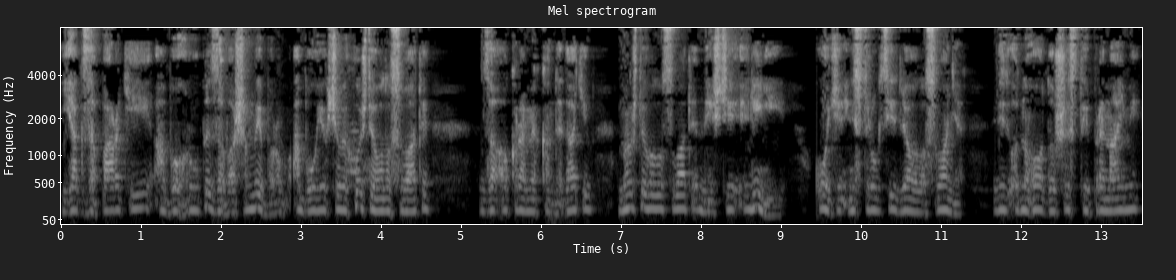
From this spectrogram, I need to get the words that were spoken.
як за партії або групи за вашим вибором. Або якщо ви хочете голосувати за окремих кандидатів, можете голосувати нижче лінії. Отже, інструкції для голосування від 1 до 6 принаймні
